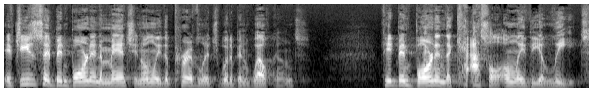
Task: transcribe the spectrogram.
If Jesus had been born in a mansion, only the privileged would have been welcomed. If he'd been born in the castle, only the elite.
